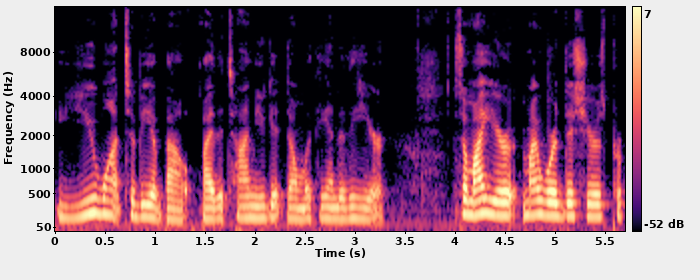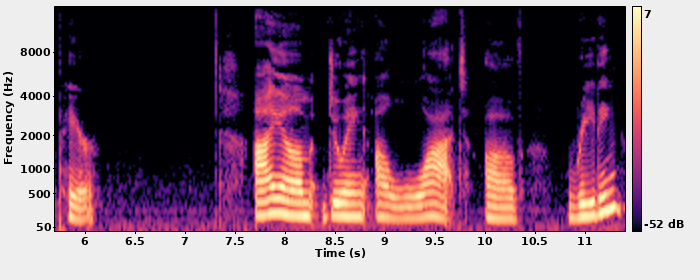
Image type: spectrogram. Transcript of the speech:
you want to be about by the time you get done with the end of the year. So my year my word this year is prepare. I am doing a lot of reading.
